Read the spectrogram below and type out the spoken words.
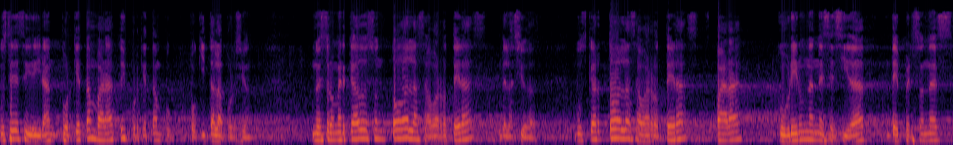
Ustedes se dirán, ¿por qué tan barato y por qué tan poquita la porción? Nuestro mercado son todas las abarroteras de la ciudad. Buscar todas las abarroteras para cubrir una necesidad de personas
